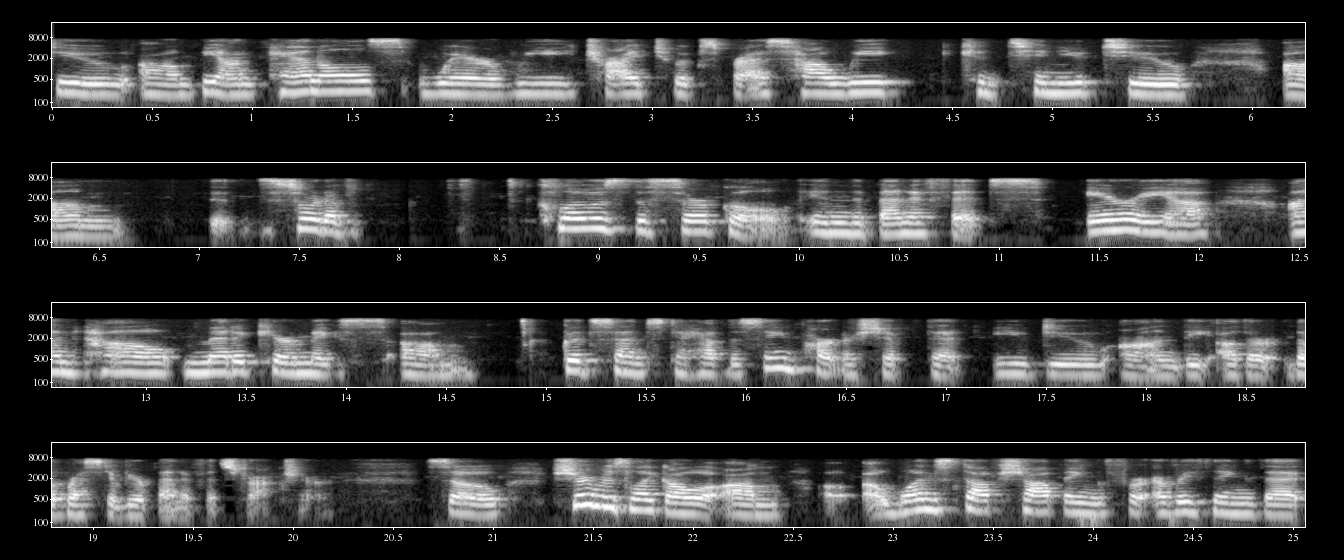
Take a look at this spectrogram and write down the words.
to um, be on panels where we try to express how we continue to um, sort of close the circle in the benefits area on how Medicare makes um, good sense to have the same partnership that you do on the other, the rest of your benefit structure. So SHRM is like a, um, a one-stop shopping for everything that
